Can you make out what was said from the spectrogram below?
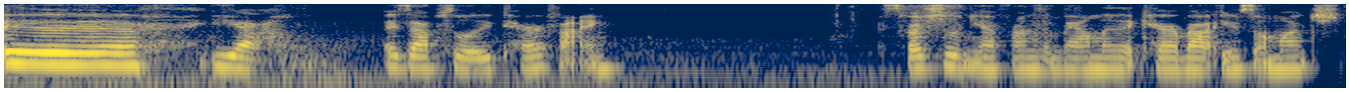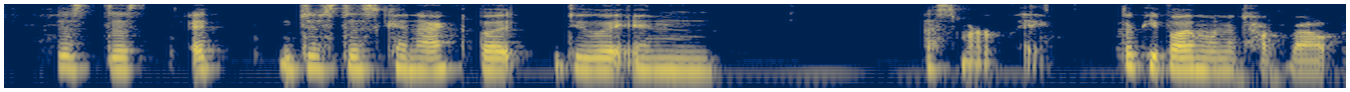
uh, yeah, it's absolutely terrifying. Especially when you have friends and family that care about you so much. Just, just, it, just disconnect, but do it in a smart way. The people I want to talk about,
